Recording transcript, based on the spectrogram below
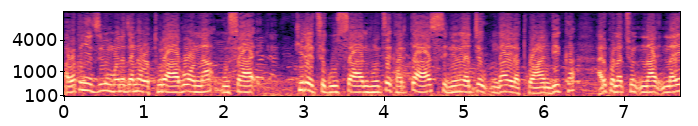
abakenyezi b'imboneza ntabwo turabona gusa kiretse gusa ntutse karitasi niyo yaje ngahera twandika ariko nayo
